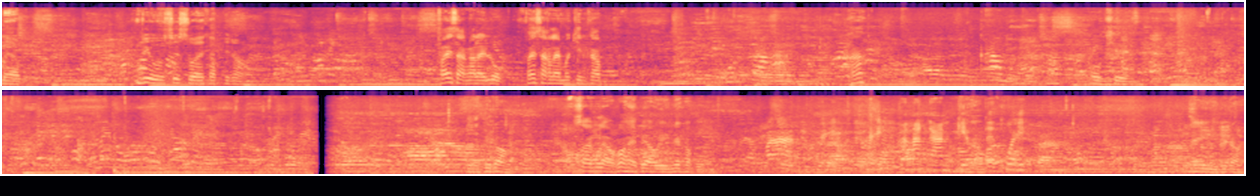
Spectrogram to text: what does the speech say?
แบบวิวสวยๆครับพี่น้อง ไฟสั่งอะไรลูก ไฟสั่งอะไรมากินครับ ฮะ ข้าวหมูโอเค เนี่ยพี่น้อง สั่งแล้วก็ให้ไปเอาเองด้วยครับผม บ้านให้พนักงานเก็บแต่ถ้วยนี่พี่น้อง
